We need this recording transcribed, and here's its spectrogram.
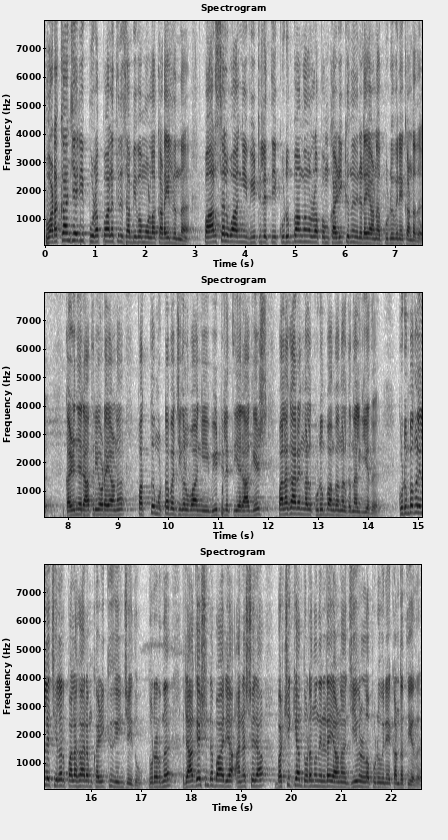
വടക്കാഞ്ചേരി പുഴപ്പാലത്തിന് സമീപമുള്ള കടയിൽ നിന്ന് പാർസൽ വാങ്ങി വീട്ടിലെത്തി കുടുംബാംഗങ്ങളോടൊപ്പം കഴിക്കുന്നതിനിടെയാണ് പുഴുവിനെ കണ്ടത്. കഴിഞ്ഞ രാത്രിയോടെയാണ് പത്ത് മുട്ട ബജ്ജികൾ വാങ്ങി വീട്ടിലെത്തിയ രാകേഷ് പലഹാരങ്ങൾ കുടുംബാംഗങ്ങൾക്ക് നൽകിയത്. കുടുംബങ്ങളിലെ ചിലർ പലഹാരം കഴിക്കുകയും ചെയ്തു. തുടർന്ന് രാകേഷിന്റെ ഭാര്യ അനശ്വര ഭക്ഷിക്കാൻ തുടങ്ങുന്നതിനിടെയാണ് ജീവനുള്ള പുഴുവിനെ കണ്ടെത്തിയത്.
